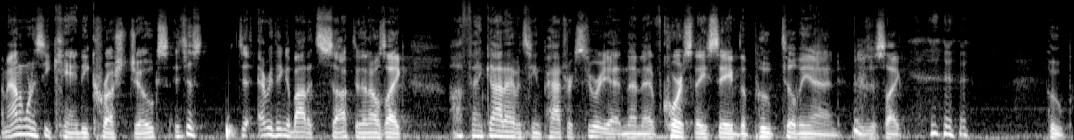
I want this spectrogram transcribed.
I mean, I don't want to see Candy Crush jokes. It's just everything about it sucked. And then I was like, oh, thank God I haven't seen Patrick Stewart yet. And then, of course, they saved the poop till the end. It was just like, poop.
